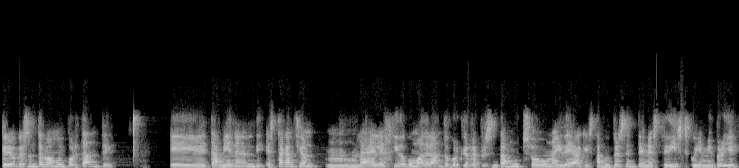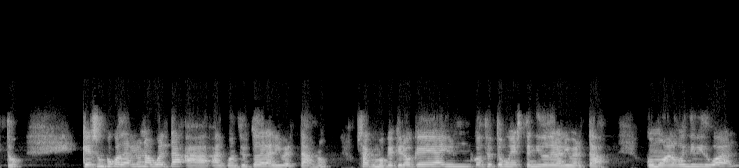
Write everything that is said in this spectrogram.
Creo que es un tema muy importante. Eh, también en esta canción mm, la he elegido como adelanto porque representa mucho una idea que está muy presente en este disco y en mi proyecto, que es un poco darle una vuelta al concepto de la libertad, ¿no? O sea, como que creo que hay un concepto muy extendido de la libertad como algo individual,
